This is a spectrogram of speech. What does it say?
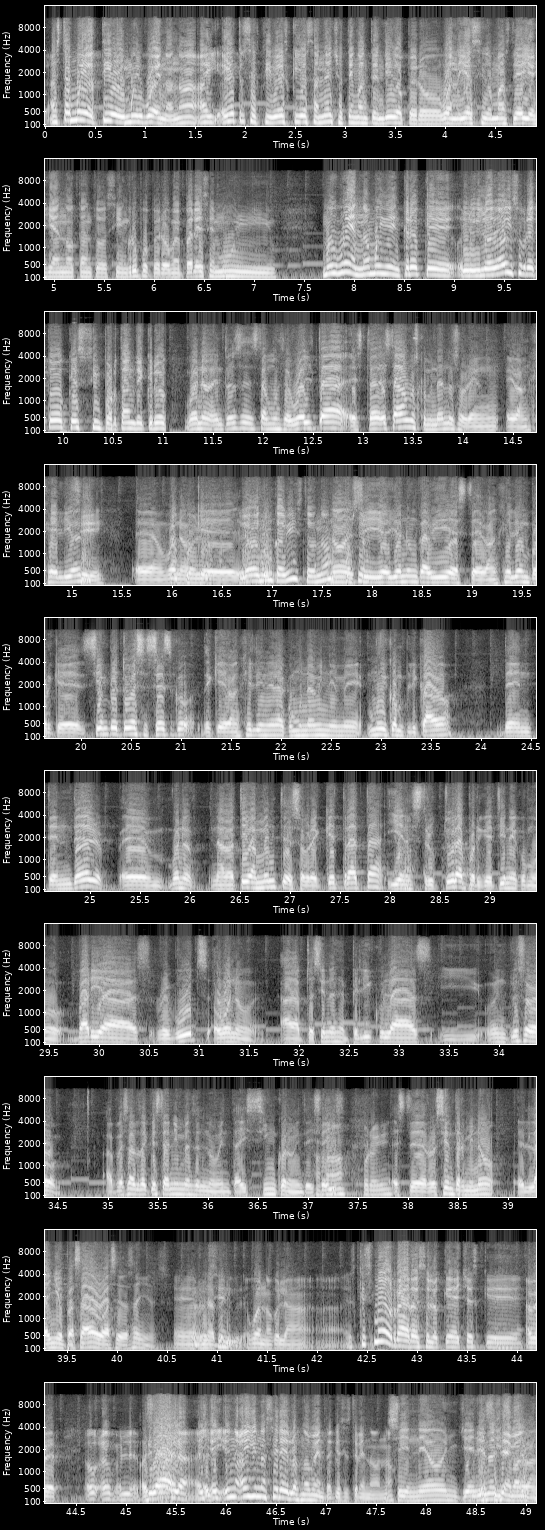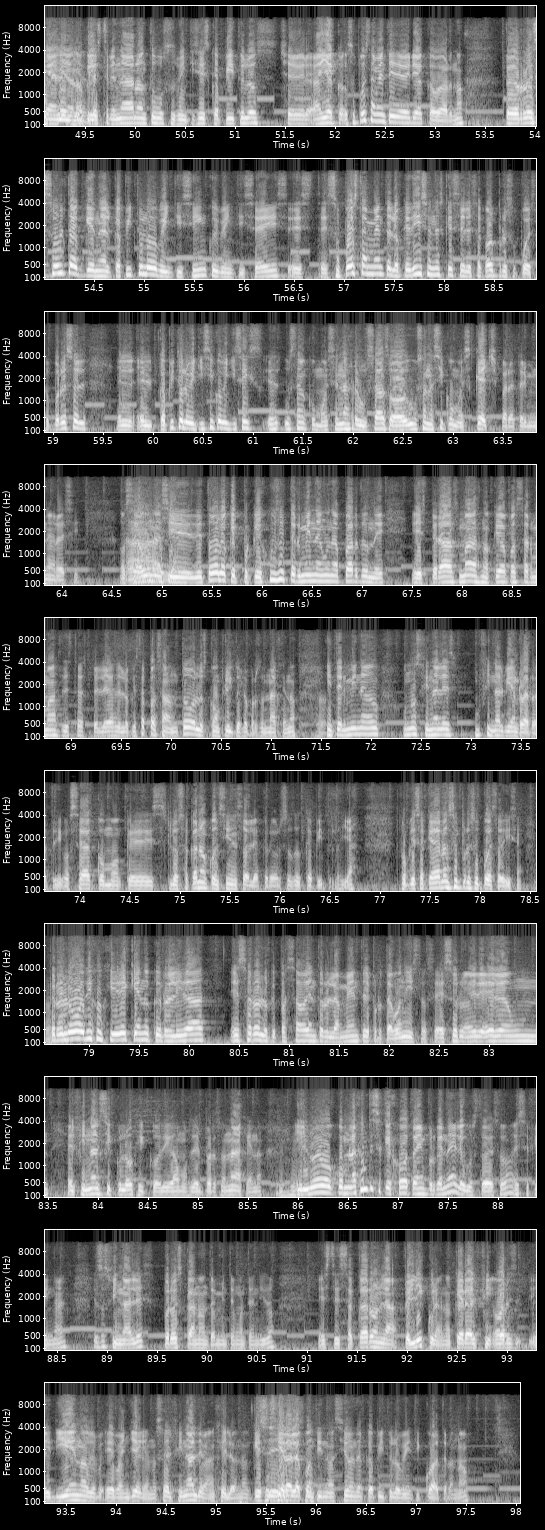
está muy activo y muy bueno, ¿no? Hay, hay otras actividades que ellos han hecho, tengo entendido, pero bueno, ya ha sido más de ellos, ya no tanto así en grupo, pero me parece muy muy bueno, muy bien, creo que y lo de hoy sobre todo que es importante, creo Bueno, entonces estamos de vuelta. Está, estábamos comentando sobre Evangelion. Sí. Eh, bueno, Lo cual que Leo nunca ha visto, ¿no? No, sí, yo, yo nunca vi este Evangelion porque siempre tuve ese sesgo de que Evangelion era como un anime muy complicado de entender, eh, bueno, narrativamente sobre qué trata y en estructura porque tiene como varias reboots o bueno, adaptaciones de películas y incluso a pesar de que este anime es del 95, 96, Ajá, por ahí. este recién terminó el año pasado o hace dos años. Eh, con una recién- película. bueno, con la es que es medio raro eso lo que ha hecho es que a ver, o- o- la- primero sea, la- hay, hay una, hay una serie de los 90 que se estrenó, ¿no? Sí, Neon Genesis Genesis Evangelion. ¿no? que le estrenaron, tuvo sus 26 capítulos, chévere. Ahí supuestamente debería acabar, ¿no? Pero resulta que en el capítulo 25 y 26, este, supuestamente lo que dicen es que se le sacó el presupuesto. Por eso el, el, el capítulo 25 y 26 eh, usan como escenas reusadas o usan así como sketch para terminar así. O sea, Ah, una así de, de todo lo que, porque justo termina en una parte donde esperabas más, ¿no? ¿Qué va a pasar más de estas peleas, de lo que está pasando, todos los conflictos los personajes, ¿no? Y termina unos finales, un final bien raro, te digo. O sea, como que es- lo sacaron con 100 soles, creo, esos dos capítulos, ya. Porque se quedaron sin presupuesto, dicen. Pero luego dijo Hideki Anno que en realidad eso era lo que pasaba dentro de la mente del protagonista. O sea, eso era, un, el final psicológico, digamos, del personaje, ¿no? Y luego, como la gente se quejó también, porque a nadie le gustó eso, ese final, esos finales, pero es canon también tengo entendido, este sacaron la película, ¿no? Que era el fin, es, eh, The End of Evangelion, o sea, el final de Evangelion, ¿no? Que ese sí, Sí, era la sí. continuación del capítulo 24, ¿no?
